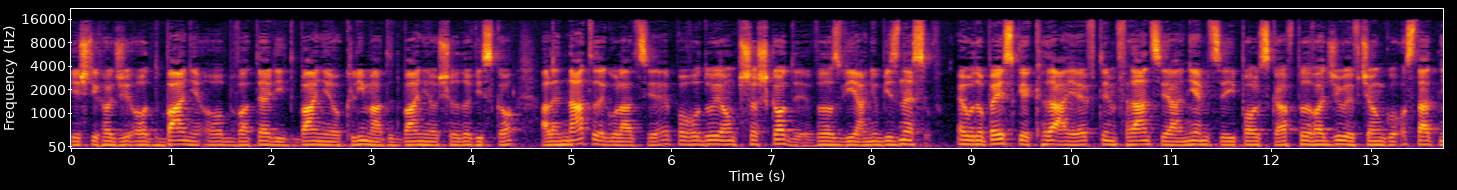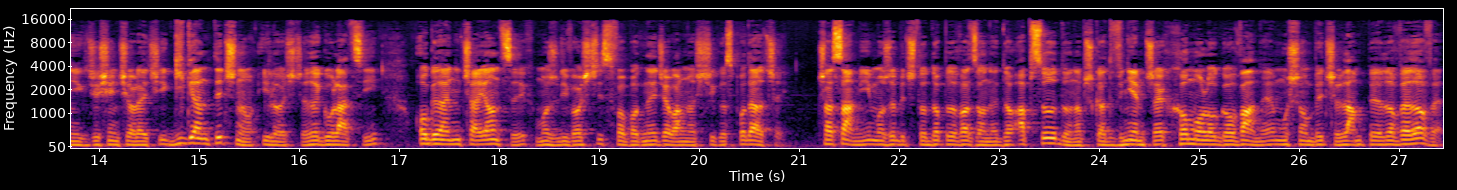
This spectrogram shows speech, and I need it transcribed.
jeśli chodzi o dbanie o obywateli, dbanie o klimat, dbanie o środowisko, ale nadregulacje powodują przeszkody w rozwijaniu biznesów. Europejskie kraje, w tym Francja, Niemcy i Polska, wprowadziły w ciągu ostatnich dziesięcioleci gigantyczną ilość regulacji ograniczających możliwości swobodnej działalności gospodarczej. Czasami może być to doprowadzone do absurdu. Na przykład w Niemczech homologowane muszą być lampy rowerowe.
